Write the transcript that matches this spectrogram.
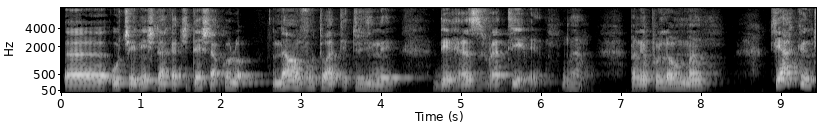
uh, ucenici, dacă citești acolo, n-au avut o atitudine de răzvrătire. Da? Pentru că, până la urmă, chiar când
